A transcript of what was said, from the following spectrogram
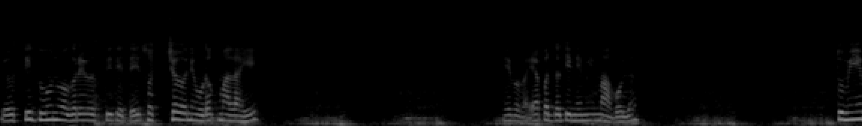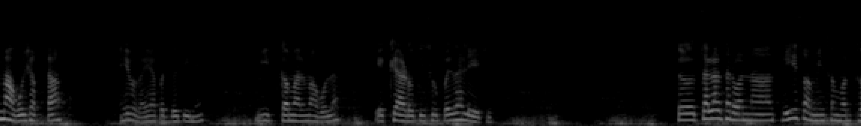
व्यवस्थित धुवून वगैरे व्यवस्थित येते. स्वच्छ निवडक माल आहे. हे बघा या पद्धतीने मी मागवलं. तुम्ही मागवू शकता. हे बघा या पद्धतीने मी इतका माल मागवला. एकशे अडोतीस रुपये झाले याचे. तर चला सर्वांना श्री स्वामी समर्थ.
